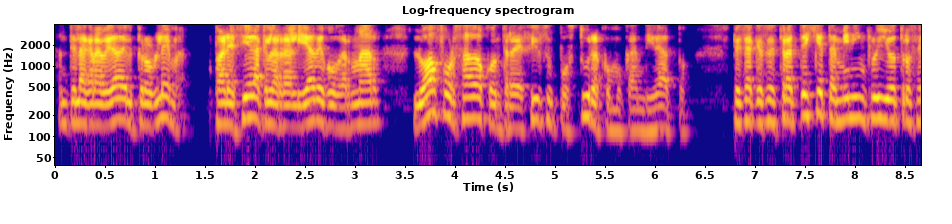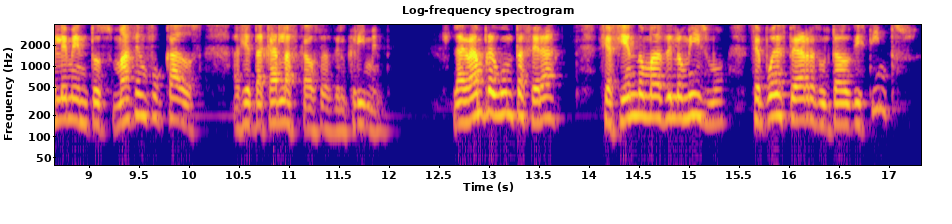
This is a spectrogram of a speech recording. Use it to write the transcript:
ante la gravedad del problema. Pareciera que la realidad de gobernar lo ha forzado a contradecir su postura como candidato, pese a que su estrategia también incluye otros elementos más enfocados hacia atacar las causas del crimen. La gran pregunta será si haciendo más de lo mismo se puede esperar resultados distintos.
